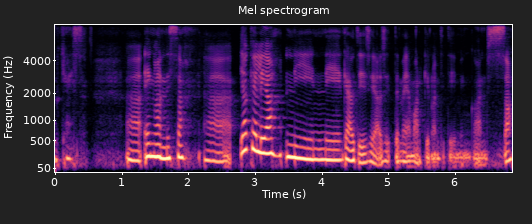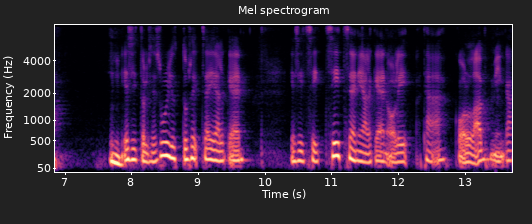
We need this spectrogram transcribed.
UKissa, ää, Englannissa ää, jakelia, niin, niin käytiin siellä sitten meidän markkinointitiimin kanssa. Mm. Ja sitten oli se sun juttu sit sen jälkeen. Ja sitten sit, sit sen jälkeen oli tämä collab, minkä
